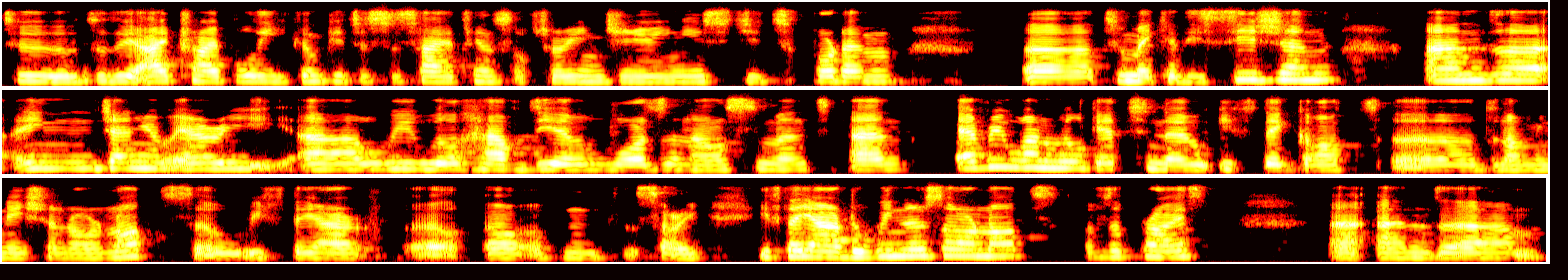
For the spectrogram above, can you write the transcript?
to, to the IEEE Computer Society and Software Engineering Institute for them uh, to make a decision. And uh, in January, uh, we will have the awards announcement and everyone will get to know if they got uh, the nomination or not. So if they are, uh, uh, sorry, if they are the winners or not of the prize. Uh, and um,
